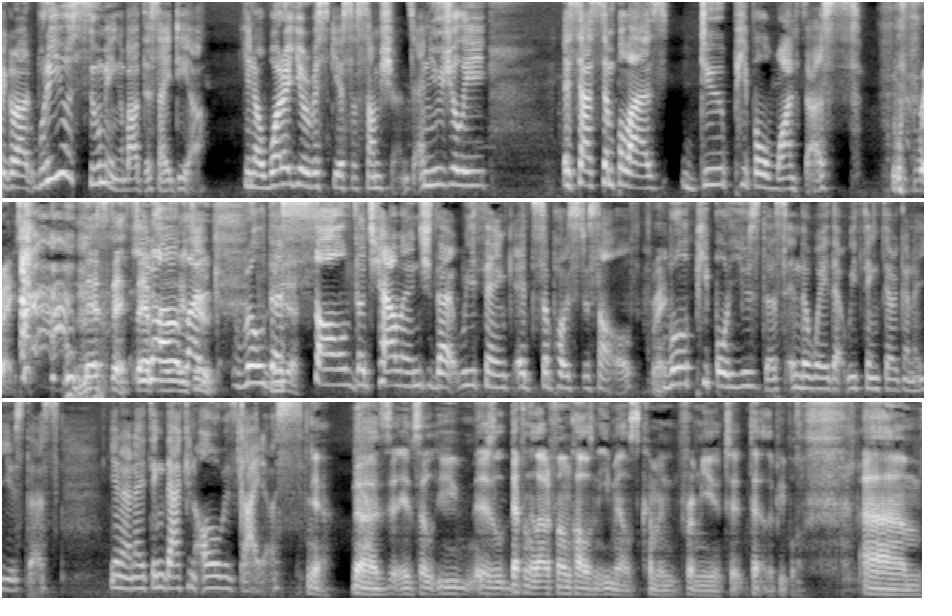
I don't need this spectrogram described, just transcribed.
figure out what are you assuming about this idea? You know, what are your riskiest assumptions? And usually it's as simple as do people want this? right. That's that's you know, like, true. will this Yeah. solve the challenge that we think it's supposed to solve? Right. Will people use this in the way that we think they're going to use this? You know, and I think that can always guide us. Yeah. No, it's, it's a, you, there's definitely a lot of phone calls and emails coming from you to, to other people. Um,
